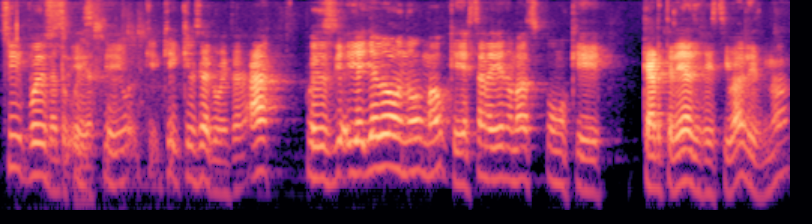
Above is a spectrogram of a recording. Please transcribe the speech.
Sí, pues, este, ¿qué, qué, qué les iba a comentar? Ah, pues ya, ya- veo, ¿no, Mau? Que ya están habiendo más como que carteleras de festivales, ¿no?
